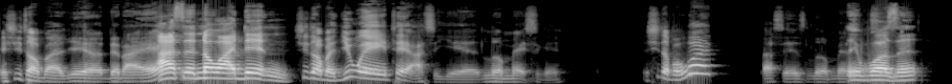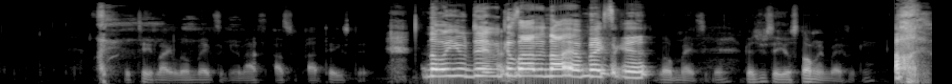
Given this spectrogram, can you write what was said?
and she talk about yeah. Then I asked, I said no, I didn't. she talk about you ain't tell. I said yeah, little Mexican. She talk about what? I said it's little Mexican. It wasn't. It tastes like little Mexican. I I, I tasted No, you didn't, because I did not have Mexican. little Mexican because you say your stomach Mexican.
